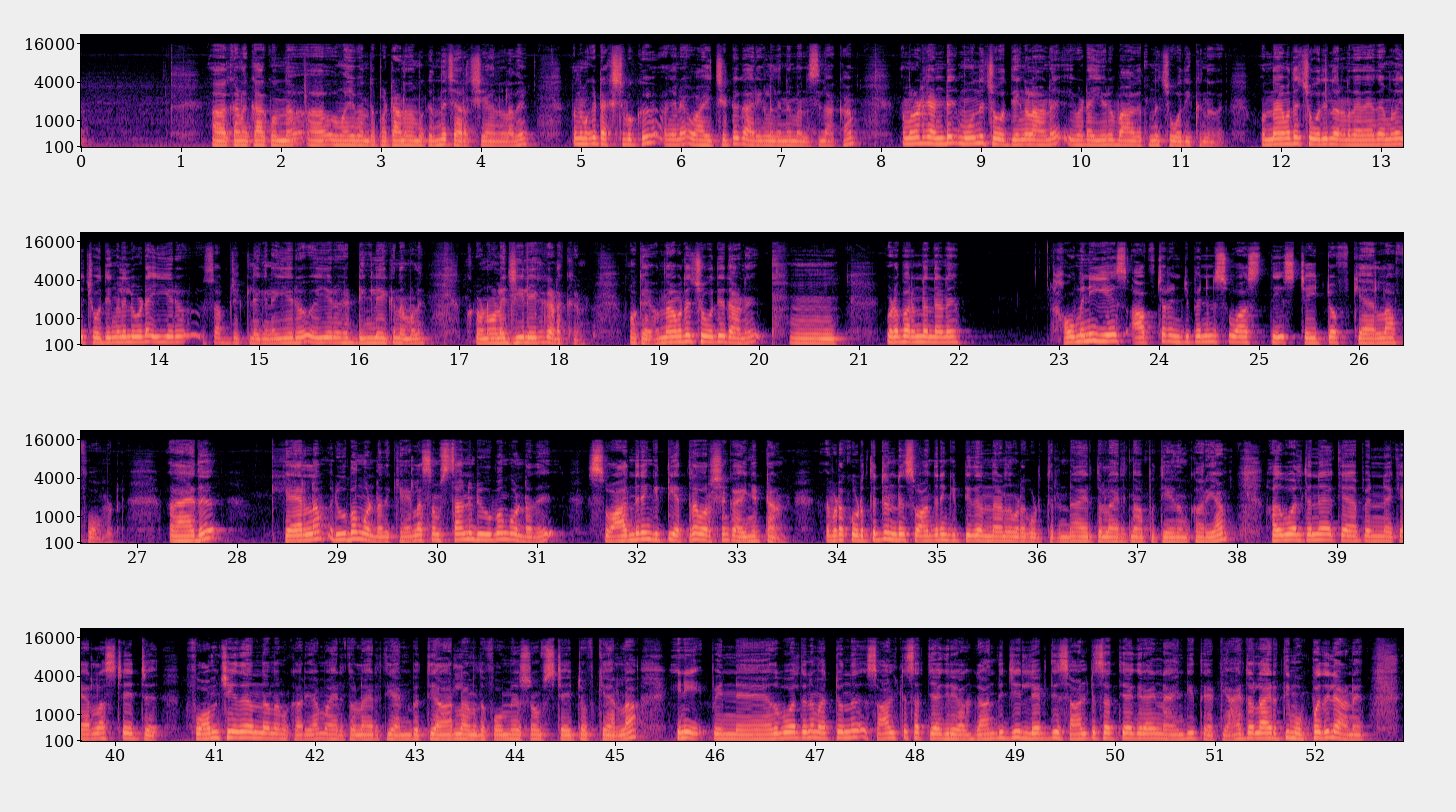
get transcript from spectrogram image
കണക്കാക്കുന്ന വുമായി ബന്ധപ്പെട്ടാണ് നമുക്ക് ഇന്ന് ചർച്ച ചെയ്യാനുള്ളത്. അപ്പോൾ നമുക്ക് ടെക്സ്റ്റ് ബുക്ക് അങ്ങനെ വായിച്ചിട്ട് കാര്യങ്ങൾ തന്നെ മനസ്സിലാക്കാം. നമ്മളോട് രണ്ട് മൂന്ന് ചോദ്യങ്ങളാണ് ഇവിടെ ഈ ഒരു ഭാഗത്ത് നിന്ന് ചോദിക്കുന്നത്. ഒന്നാമത്തെ ചോദ്യം എന്ന് പറയുന്നത് അതായത് നമ്മൾ ചോദ്യങ്ങളിലൂടെ ഈ ഒരു സബ്ജക്റ്റിലേക്ക് അല്ലെങ്കിൽ ഈ ഒരു ഈ ഒരു ഹെഡിങ്ങിലേക്ക് നമ്മൾ ക്രോണോളജിയിലേക്ക് കിടക്കുകയാണ്. ഓക്കെ ഒന്നാമത്തെ ചോദ്യം ഇതാണ്. ഇവിടെ പറയുന്നത് എന്താണ്? How many years after independence was the state of Kerala formed അതായത് കേരളം രൂപം കൊണ്ടത് കേരള സംസ്ഥാനം രൂപം കൊണ്ടത് സ്വാതന്ത്ര്യം കിട്ടി എത്ര വർഷം കഴിഞ്ഞിട്ടാണ്. ഇവിടെ കൊടുത്തിട്ടുണ്ട് സ്വാതന്ത്ര്യം കിട്ടിയത് എന്നാണ് ഇവിടെ കൊടുത്തിട്ടുണ്ട്. ആയിരത്തി തൊള്ളായിരത്തി നാൽപ്പത്തി ഏഴ് നമുക്കറിയാം. അതുപോലെ തന്നെ പിന്നെ കേരള സ്റ്റേറ്റ് ഫോം ചെയ്തതെന്ന് നമുക്കറിയാം. ആയിരത്തി തൊള്ളായിരത്തി അൻപത്തി ആറിലാണ് the formation of state of Kerala ഇനി പിന്നെ അതുപോലെ തന്നെ മറ്റൊന്ന് salt satyagraha. Gandhiji led the salt satyagraha nineteen thirty ആയിരത്തി തൊള്ളായിരത്തി മുപ്പതിലാണ്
